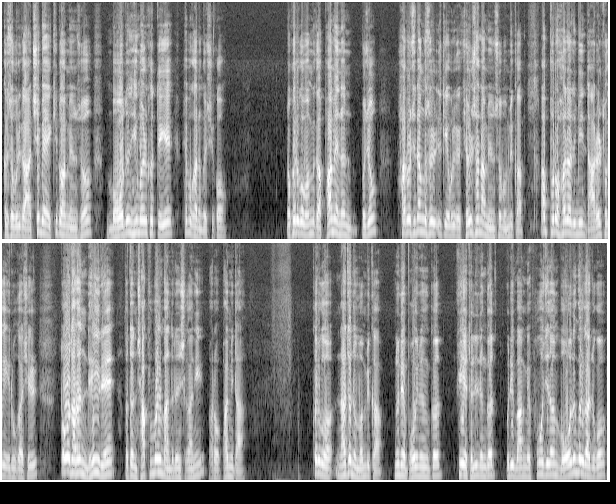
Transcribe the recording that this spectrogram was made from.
그래서 우리가 아침에 기도하면서 모든 힘을 그때에 회복하는 것이고 또 그리고 뭡니까? 밤에는 뭐죠? 하루 지난 것을 이렇게 우리가 결산하면서 뭡니까? 앞으로 하나님이 나를 통해 이루 가실 또 다른 내일의 어떤 작품을 만드는 시간이 바로 밤이다. 그리고 낮에는 뭡니까? 눈에 보이는 것, 귀에 들리는 것, 우리 마음에 품어지는 모든 걸 가지고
